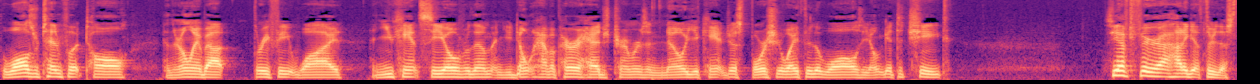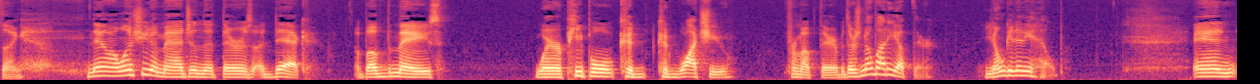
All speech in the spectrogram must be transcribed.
The walls are ten foot tall, and they're only about three feet wide, and you can't see over them, and you don't have a pair of hedge trimmers, and no, you can't just force your way through the walls. You don't get to cheat. So you have to figure out how to get through this thing. Now, I want you to imagine that there's a deck above the maze where people could, could watch you from up there, but there's nobody up there. You don't get any help. And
